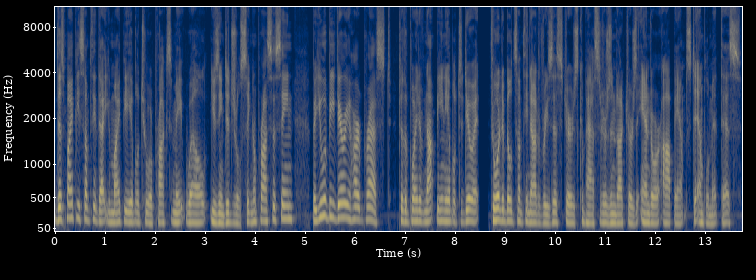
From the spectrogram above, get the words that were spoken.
This might be something that you might be able to approximate well using digital signal processing, but you would be very hard pressed to the point of not being able to do it if you wanted to build something out of resistors, capacitors, inductors, and or op amps to implement this.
